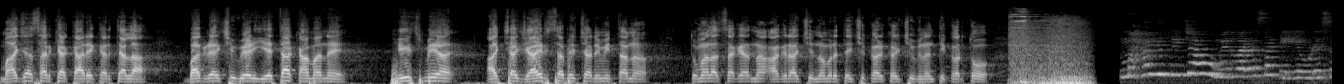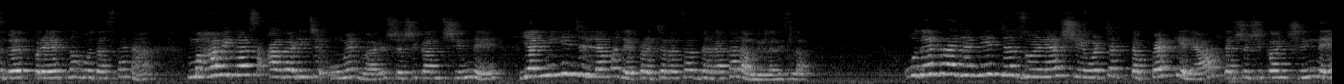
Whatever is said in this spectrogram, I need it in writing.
माझ्यासारख्या कार्यकर्त्याला बघण्याची वेळ येता कामा नये. हीच मी आजच्या जाहीर सभेच्या निमित्तानं तुम्हाला सगळ्यांना आग्रहाची नम्रतेची कळकळची विनंती करतो महायुतीच्या उमेदवारासाठी एवढे सगळे प्रयत्न होत असताना महाविकास आघाडीचे उमेदवार शशिकांत शिंदे यांनीही जिल्ह्यामध्ये प्रचाराचा धडाका लावलेला दिसला. उदयनराजेंनी ज्या जुळण्या शेवटच्या टप्प्यात केल्या त्या शशिकांत शिंदे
